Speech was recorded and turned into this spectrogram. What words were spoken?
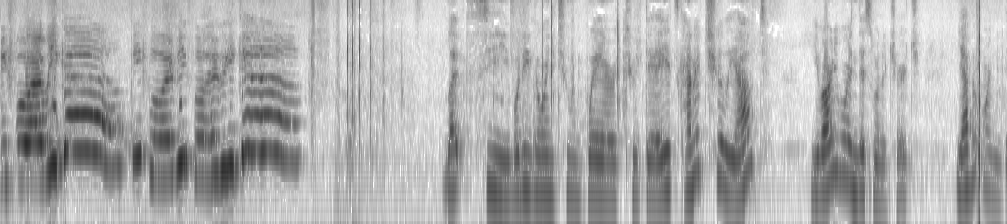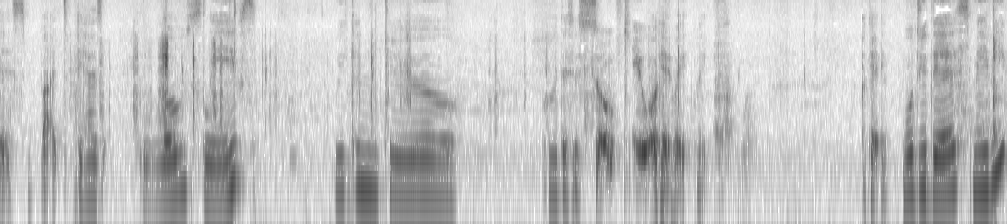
before we go, before, before we go. Let's see, what are you going to wear today? It's kind of chilly out. You've already worn this one to church. You haven't worn this, but it has low sleeves. We can do... Oh, this is so cute. Okay, wait, wait. Okay, we'll do this, maybe.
